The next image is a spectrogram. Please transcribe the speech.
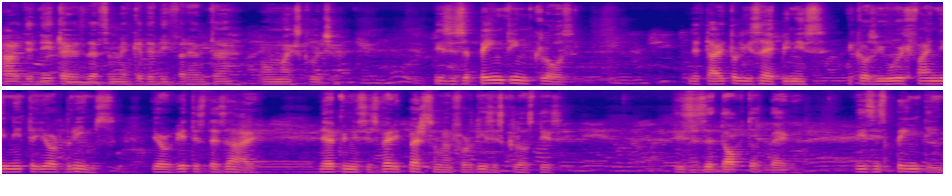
Are the details that make the difference eh, on my sculpture. This is a painting close. The title is Happiness because you will find in it your dreams, your greatest desire. The happiness is very personal for this is close this. This is a doctor's bag. This is painting.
